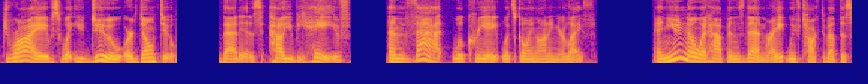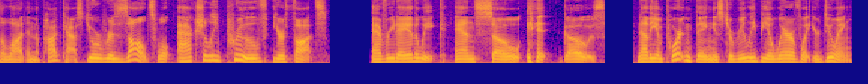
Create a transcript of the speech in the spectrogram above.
drives what you do or don't do. That is, how you behave. And that will create what's going on in your life. And you know what happens then, right? We've talked about this a lot in the podcast. Your results will actually prove your thoughts every day of the week. And so it goes. Now, the important thing is to really be aware of what you're doing.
